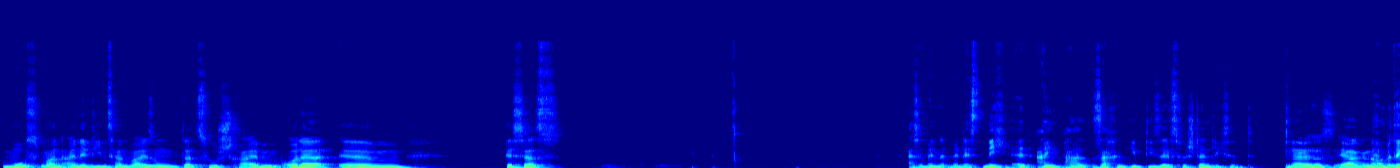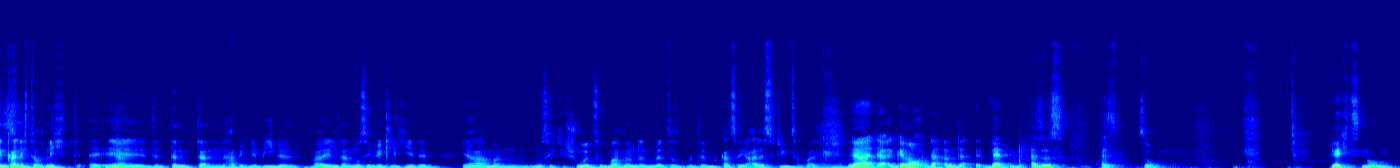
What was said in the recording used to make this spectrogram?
Muss man eine Dienstanweisung dazu schreiben oder ähm, ist das. Also, wenn, wenn es nicht ein paar Sachen gibt, die selbstverständlich sind. Ja, das ist, ja, genau. aber dann ist- kann ich doch nicht, äh, äh, dann, dann habe ich eine Bibel, weil dann muss ich wirklich jeden, ja, man muss sich die Schuhe zumachen, dann wird das, dann kannst du ja alles Dienstanweisung machen. Ja, da, genau. Da, da, wenn, also es, es so. Rechtsnorm.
